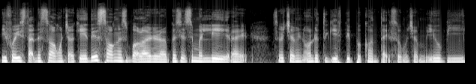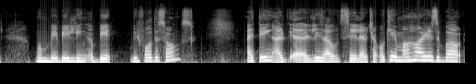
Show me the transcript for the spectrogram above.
before you start the song macam okay this song is about lah lah, lah, because it's Malay right? So macam in order to give people context so macam you'll be membebeling a bit before the songs. I think at, at least I would say like macam okay Mahar is about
